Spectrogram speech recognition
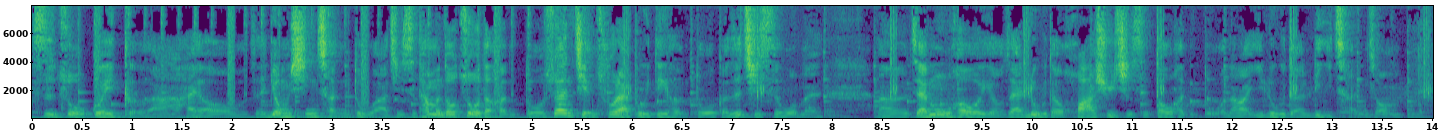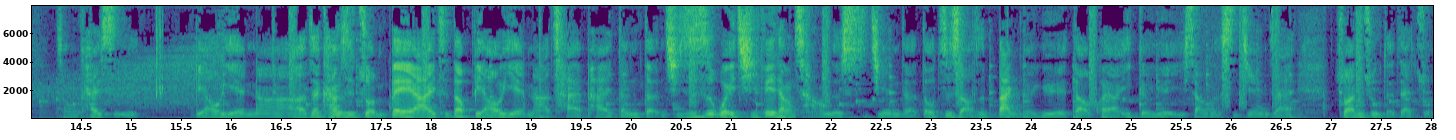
制作规格啊，还有这用心程度啊，其实他们都做的很多。虽然剪出来不一定很多，可是其实我们呃在幕后有在录的花絮，其实都很多。然后一路的历程，从从开始。表演啊啊，在开始准备啊，一直到表演啊、彩排等等，其实是为期非常长的时间的，都至少是半个月到快要一个月以上的时间在专注的在准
